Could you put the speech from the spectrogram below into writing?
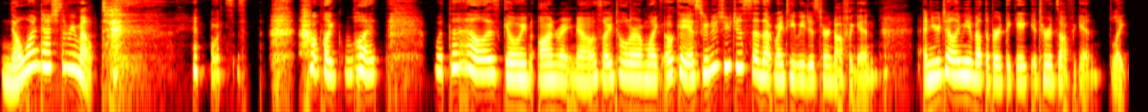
No one touched the remote. I'm like, what? What the hell is going on right now? So I told her, I'm like, okay, as soon as you just said that, my TV just turned off again. And you're telling me about the birthday cake, it turns off again. Like,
